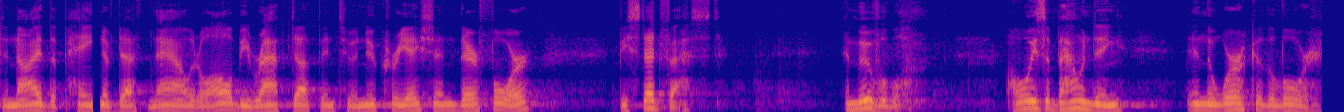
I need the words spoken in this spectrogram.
deny the pain of death now. It'll all be wrapped up into a new creation. Therefore, be steadfast, immovable, always abounding in the work of the Lord.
